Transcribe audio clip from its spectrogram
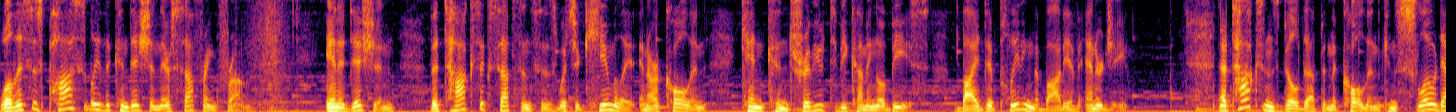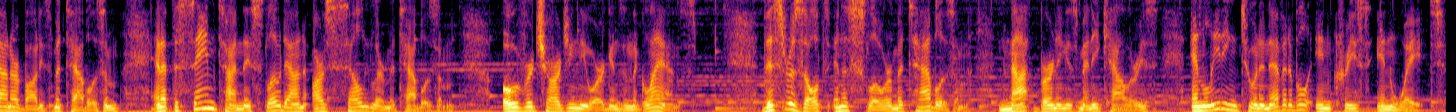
Well, this is possibly the condition they're suffering from. In addition, the toxic substances which accumulate in our colon can contribute to becoming obese by depleting the body of energy. Now, toxins build up in the colon can slow down our body's metabolism, and at the same time, they slow down our cellular metabolism, overcharging the organs and the glands. This results in a slower metabolism, not burning as many calories, and leading to an inevitable increase in weight.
